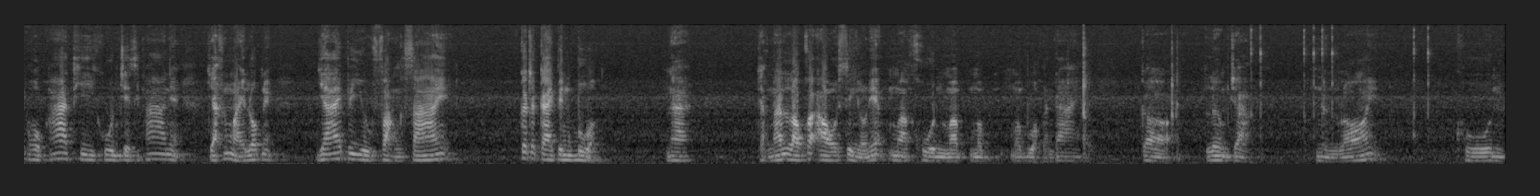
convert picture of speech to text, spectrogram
f 6 5 t คูณ 75 เนี่ย จากเครื่องหมายลบเนี่ย ย้ายไปอยู่ฝั่งซ้าย ก็จะกลายเป็นบวกนะ จากนั้นเราก็เอาสิ่งเหล่านี้มาคูณมามามาบวกกันได้ ก็เริ่มจาก 100 คูณ 24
